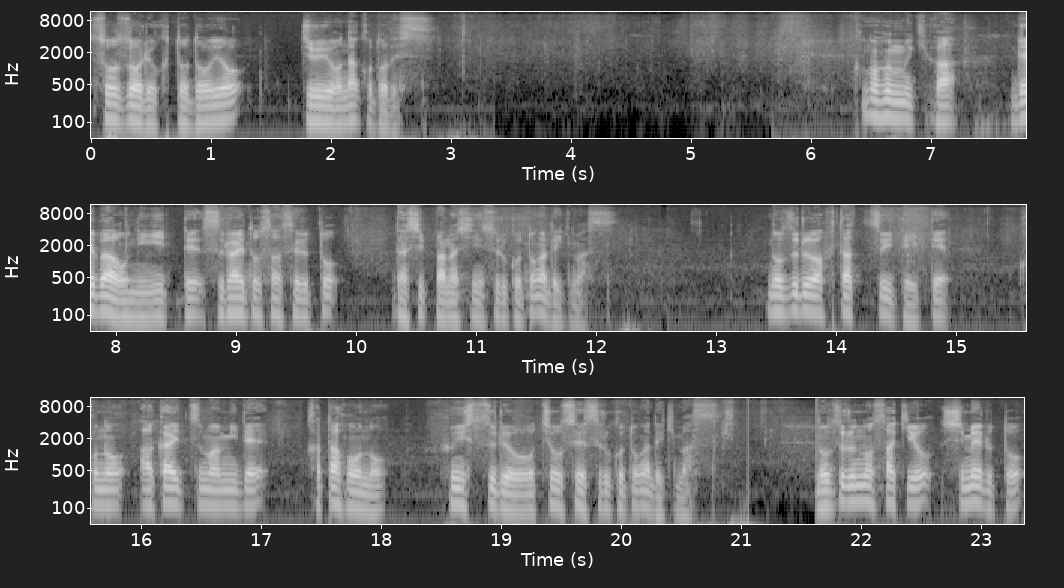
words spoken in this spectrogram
想像力と同様重要なことです。この噴霧器はレバーを握ってスライドさせると出しっぱなしにすることができます。ノズルは2つついていてこの赤いつまみで片方の噴出量を調整することができます。ノズルの先を締めると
